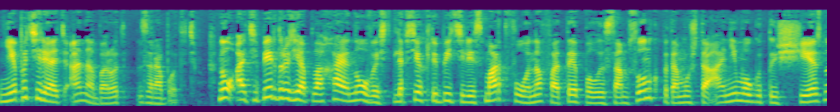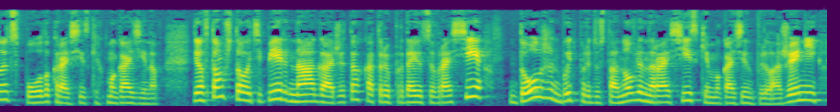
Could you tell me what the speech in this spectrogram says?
не потерять, а наоборот заработать. Ну, а теперь, друзья, плохая новость для всех любителей смартфонов от Apple и Samsung, потому что они могут исчезнуть с полок российских магазинов. Дело в том, что теперь на гаджетах, которые продаются в России, должен быть предустановлен российский магазин приложений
